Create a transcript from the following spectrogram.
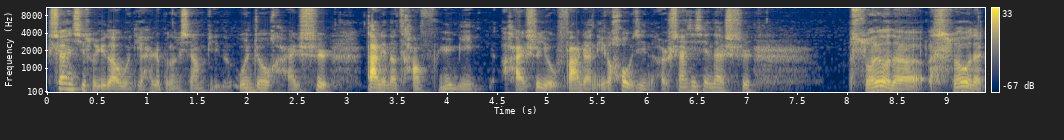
山西所遇到的问题还是不能相比的。温州还是大量的藏富于民，还是有发展的一个后劲的。而山西现在是所有的所有的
